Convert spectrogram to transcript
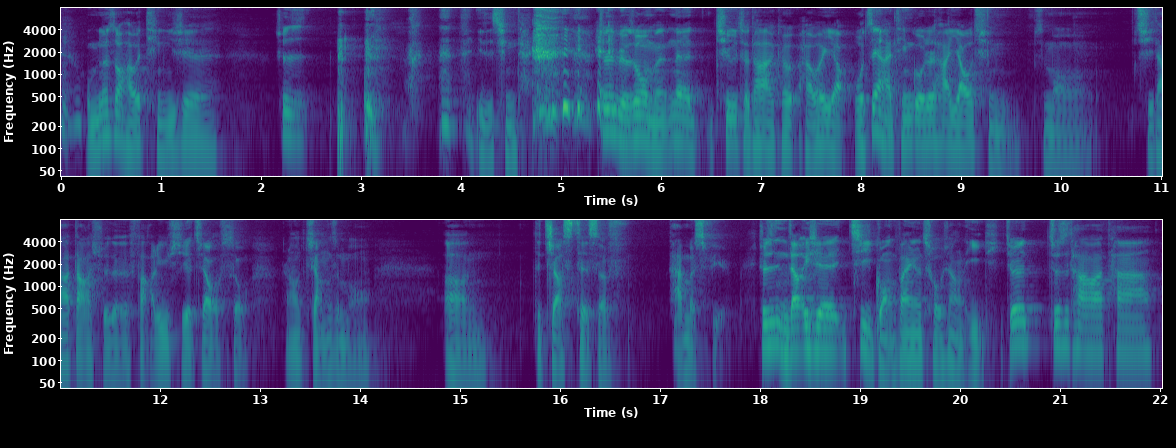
嗯，我们那时候还会听一些，就是 一直轻谈，就是比如说我们那个 tutor 他还可还会邀，我之前还听过，就是他邀请什么其他大学的法律系的教授，然后讲什么，嗯，the justice of atmosphere，就是你知道一些既广泛又抽象的议题，就是就是他他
